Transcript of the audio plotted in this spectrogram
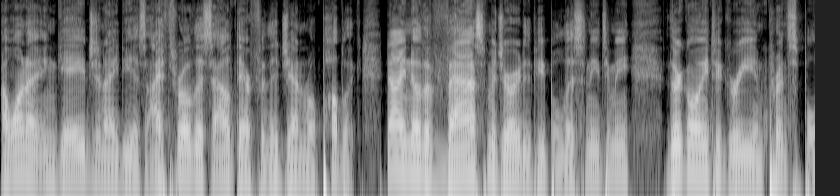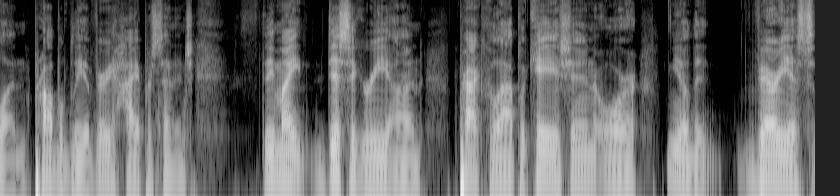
I want to engage in ideas. I throw this out there for the general public. Now, I know the vast majority of the people listening to me, they're going to agree in principle on probably a very high percentage they might disagree on practical application or you know the various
